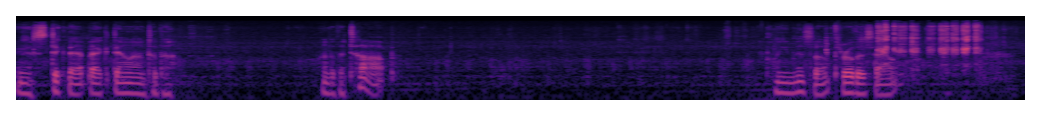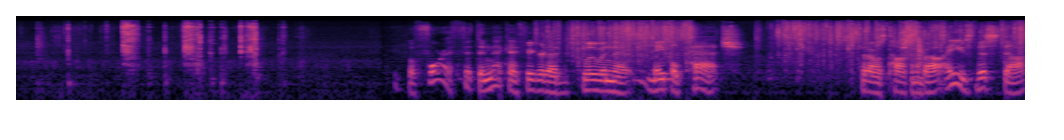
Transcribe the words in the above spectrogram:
I'm going to stick that back down onto the onto the top. Clean this up, throw this out. Before I fit the neck, I figured I'd glue in that maple patch that I was talking about. I use this stock.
